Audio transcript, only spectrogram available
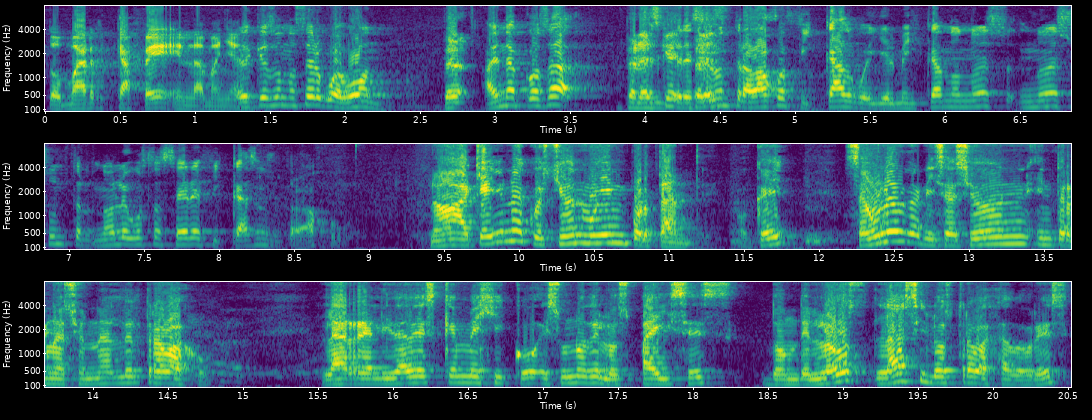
tomar café en la mañana. Es que eso no es ser huevón. Pero hay una cosa pero es que ser un trabajo eficaz, güey, y el mexicano no es no es un no le gusta ser eficaz en su trabajo. No, aquí hay una cuestión muy importante, ¿ok? Según la Organización Internacional del Trabajo, la realidad es que México es uno de los países donde los, las y los trabajadores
